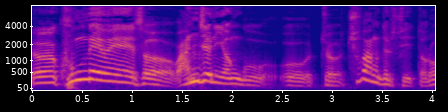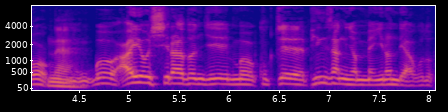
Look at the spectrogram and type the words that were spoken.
어, 국내외에서 완전히 연구 어, 저 추방될 수 있도록 네. 음, 뭐 IOC라든지 뭐 국제 빙상 연맹 이런 데하고도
